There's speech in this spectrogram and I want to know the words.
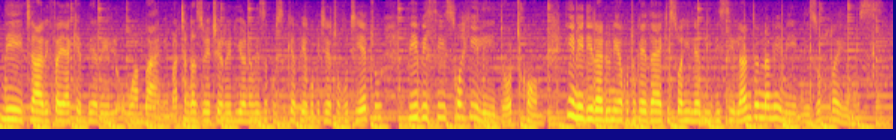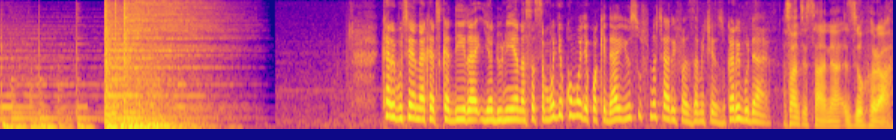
Ni taarifa yake Beril Wambani. Matangazo yetu ya redio yanaweza kusikia pia kupitia tovuti yetu bbcswahili.com. Hii ni Dira ya Dunia kutoka idhaa ya Kiswahili ya BBC London, na mimi ni Zuhra Yunus. Karibu tena katika Dira ya Dunia, na sasa moja kwa moja kwake Dai Yusuf na taarifa za michezo. Karibu Dai. Asante sana Zuhra.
